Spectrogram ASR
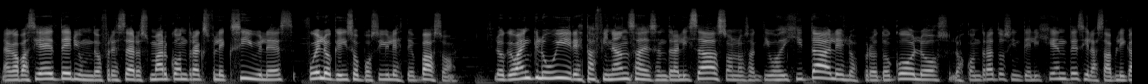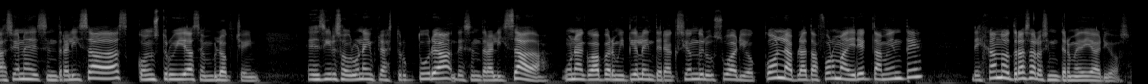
La capacidad de Ethereum de ofrecer smart contracts flexibles fue lo que hizo posible este paso. Lo que va a incluir estas finanzas descentralizadas son los activos digitales, los protocolos, los contratos inteligentes y las aplicaciones descentralizadas construidas en blockchain. Es decir, sobre una infraestructura descentralizada, una que va a permitir la interacción del usuario con la plataforma directamente dejando atrás a los intermediarios.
